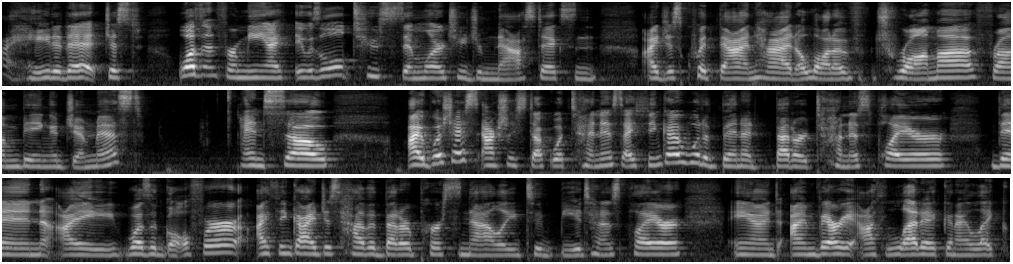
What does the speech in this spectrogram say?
I hated it. Just wasn't for me. I, it was a little too similar to gymnastics, and I just quit that and had a lot of trauma from being a gymnast. And so I wish I actually stuck with tennis. I think I would have been a better tennis player than I was a golfer. I think I just have a better personality to be a tennis player and I'm very athletic and I like,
